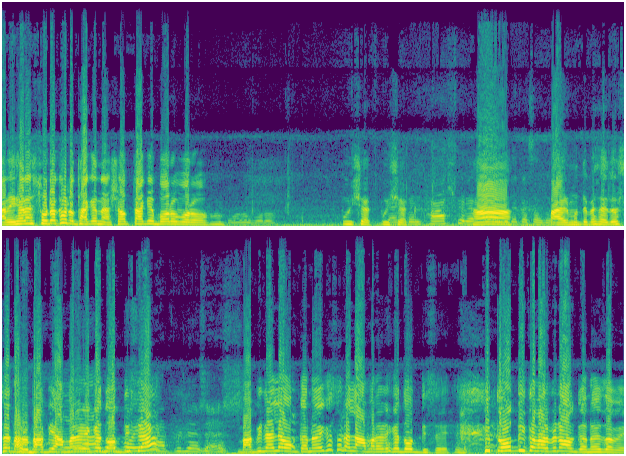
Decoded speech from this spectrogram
আর এখানে ছোটখাটো থাকে না সব থাকে বড় বড়। পুঁইশাক পুঁইশাক। হ্যাঁ পায়ের মধ্যে কাঁচা পায়ের মধ্যে পেঁচাই ধরছে। তারপর ভাবি আমার রেখে দৌড় দিছে। হাত ফেলে শেষ। ভাবি নাহলে অজ্ঞান হয়ে গেছে নাহলে আমার রেখে দৌড় দিছে। দৌড় দিতে পারবে না অজ্ঞান হয়ে যাবে।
